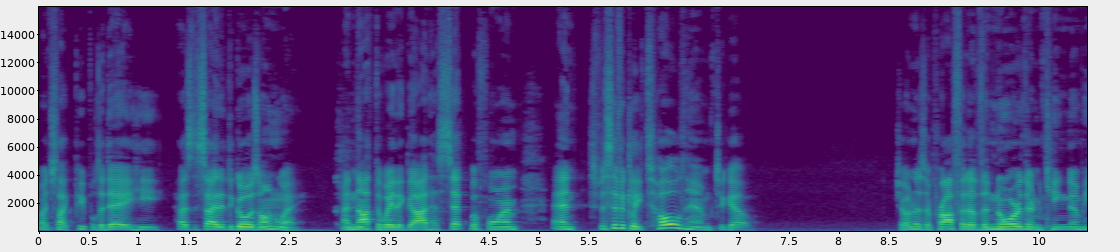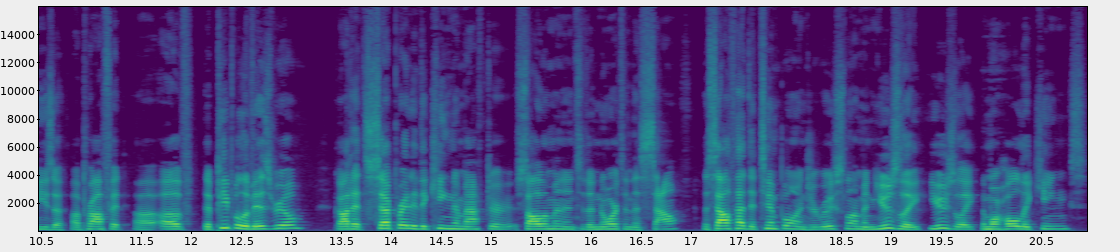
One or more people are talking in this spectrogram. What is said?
Much like people today, he has decided to go his own way and not the way that God has set before him and specifically told him to go. Jonah is a prophet of the northern kingdom. He's a, a prophet uh, of the people of Israel God had separated the kingdom after Solomon into the north and the south. The south had the temple in Jerusalem and usually, usually the more holy kings,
